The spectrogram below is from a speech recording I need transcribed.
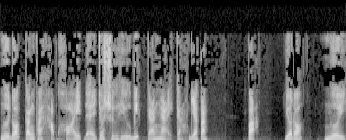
người đó cần phải học hỏi để cho sự hiểu biết càng ngày càng gia tăng. Và do đó, người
